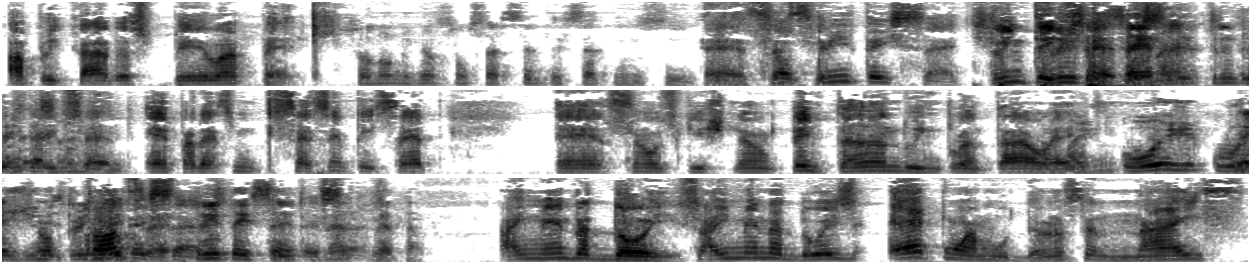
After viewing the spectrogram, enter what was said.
aplicadas pela PEC. Se eu não me engano, são 67 municípios. É, São 37. 37, 37, né? 37. É, parece-me que 67 é, são os que estão tentando implantar o regime. hoje, com o regime são próprio, 37. 37, 37. né? A emenda 2. A emenda 2 é com a mudança nas,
